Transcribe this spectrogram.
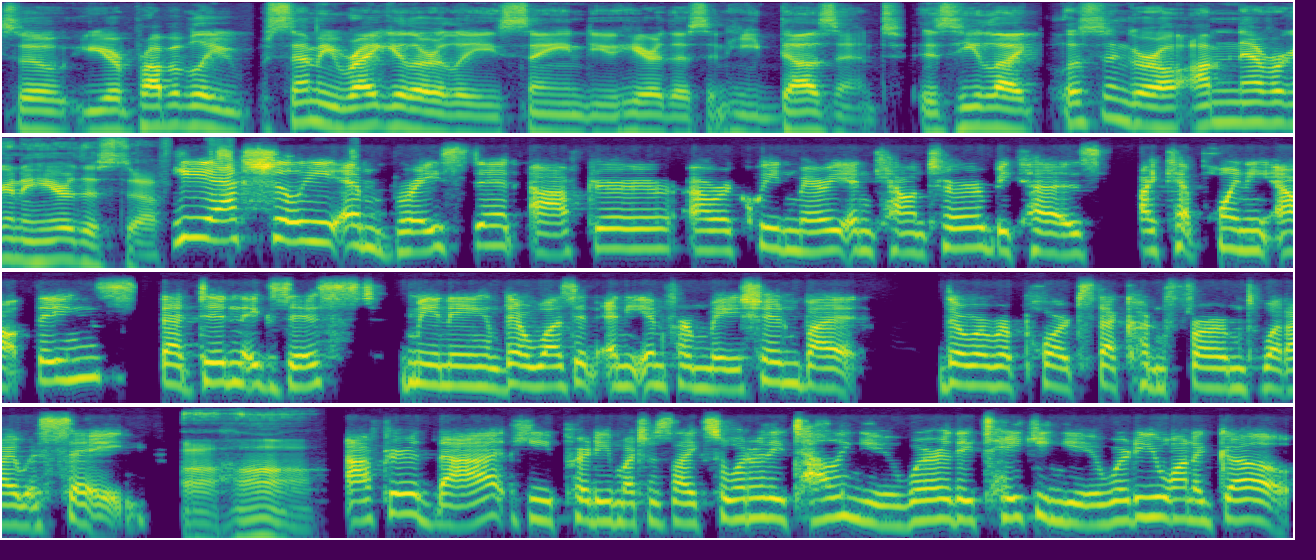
So you're probably semi regularly saying, Do you hear this? And he doesn't. Is he like, Listen, girl, I'm never going to hear this stuff? He actually embraced it after our Queen Mary encounter because I kept pointing out things that didn't exist, meaning there wasn't any information, but there were reports that confirmed what I was saying. Uh huh. After that, he pretty much was like, So, what are they telling you? Where are they taking you? Where do you want to go?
